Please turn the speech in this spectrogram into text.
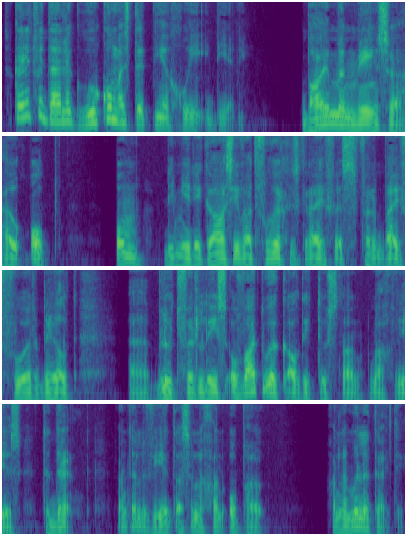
So kan jy net verduidelik hoekom is dit nie 'n goeie idee nie? Baie min mense hou op om die medikasie wat voorgeskryf is vir byvoorbeeld 'n uh, bloedverlies of wat ook al die toestand mag wees te drink, want hulle weet as hulle gaan ophou, gaan hulle moeilikheid hê.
